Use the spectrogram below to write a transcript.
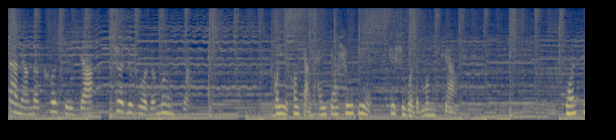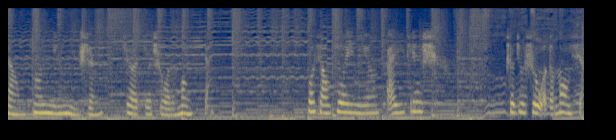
善良的科学家，这就是我的梦想。我以后想开一家书店，这是我的梦想。我想做一名女神，这就是我的梦想。我想做一名白衣天使，这就是我的梦想。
